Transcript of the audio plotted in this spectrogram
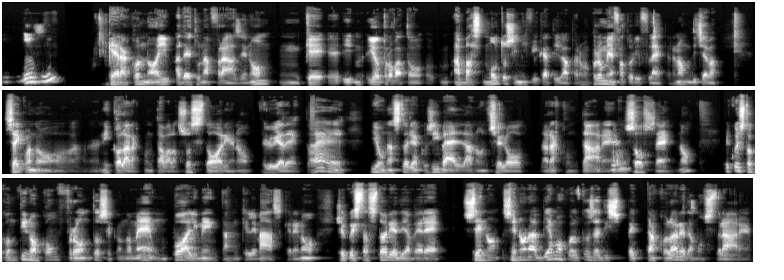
mm-hmm. che era con noi ha detto una frase, no? Mm, che eh, io ho trovato abbast- molto significativa, per me, però mi ha fatto riflettere, no? Diceva, sai quando Nicola raccontava la sua storia, no? E lui ha detto, eh, io una storia così bella non ce l'ho da raccontare, non so se, no? E questo continuo confronto, secondo me, un po' alimenta anche le maschere, no? C'è questa storia di avere, se non, se non abbiamo qualcosa di spettacolare da mostrare,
